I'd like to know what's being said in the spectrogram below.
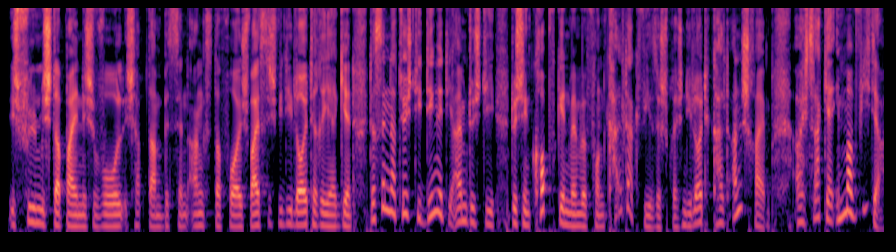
ich fühle mich dabei nicht wohl, ich habe da ein bisschen Angst davor, ich weiß nicht, wie die Leute reagieren. Das sind natürlich die Dinge, die einem durch, die, durch den Kopf gehen, wenn wir von Kaltakquise sprechen, die Leute kalt anschreiben. Aber ich sage ja immer wieder,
